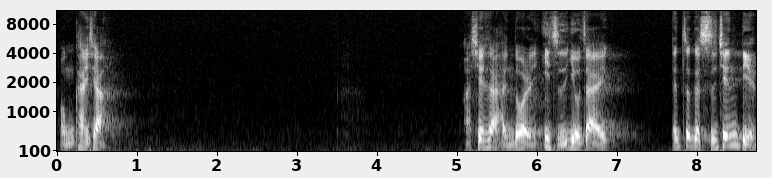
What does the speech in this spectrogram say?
我们看一下，啊，现在很多人一直又在，这个时间点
